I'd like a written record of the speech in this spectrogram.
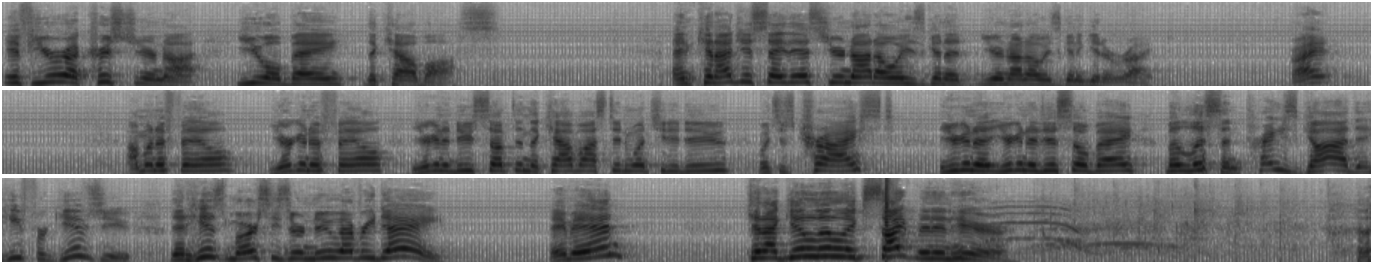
if you're a Christian or not? You obey the cow boss. And can I just say this? You're not always gonna, you're not always gonna get it right. Right? I'm gonna fail. You're gonna fail. You're gonna do something the cow boss didn't want you to do, which is Christ. You're going to you're gonna disobey. But listen, praise God that He forgives you, that His mercies are new every day. Amen? Can I get a little excitement in here?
